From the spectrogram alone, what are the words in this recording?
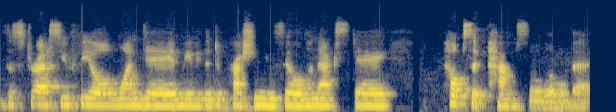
the stress you feel one day and maybe the depression you feel the next day helps it pass a little bit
